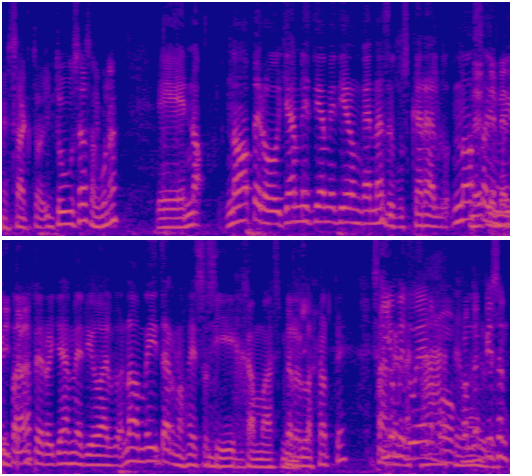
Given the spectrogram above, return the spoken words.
Exacto. ¿Y tú usas alguna? Eh, no, no, pero ya me, ya me dieron ganas de buscar algo. No ¿De- soy de muy meditar? fan, pero ya me dio algo. No, meditar no, eso sí, jamás. ¿De me- relajarte? Es que Para yo me duermo. relajarte Cuando empiezan,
